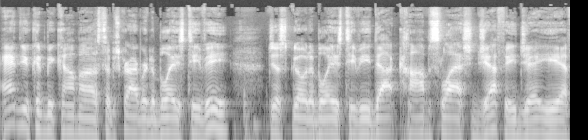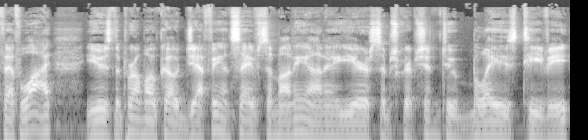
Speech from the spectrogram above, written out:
And you can become a subscriber to Blaze TV. Just go to blazetv.com slash Jeffy, J E F F Y. Use the promo code Jeffy and save some money on a year subscription to Blaze TV.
